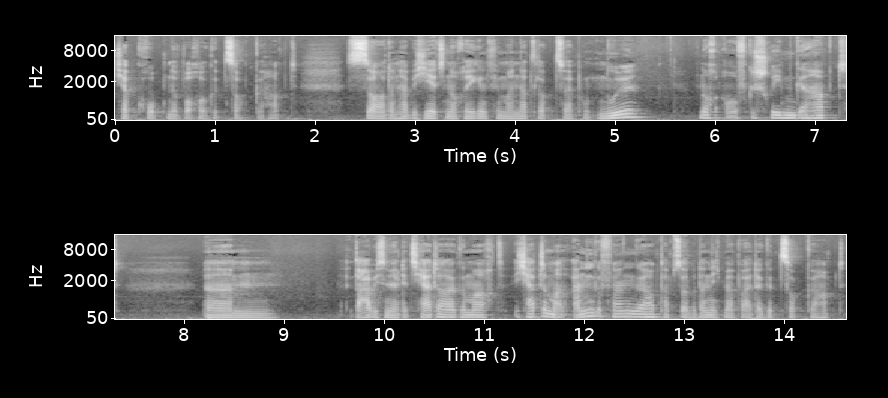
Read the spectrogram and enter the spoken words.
Ich habe grob eine Woche gezockt gehabt. So, dann habe ich hier jetzt noch Regeln für mein Nuzlocke 2.0 noch aufgeschrieben gehabt. Ähm, da habe ich es mir halt jetzt härter gemacht. Ich hatte mal angefangen gehabt, habe es aber dann nicht mehr weitergezockt gehabt,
